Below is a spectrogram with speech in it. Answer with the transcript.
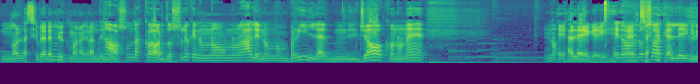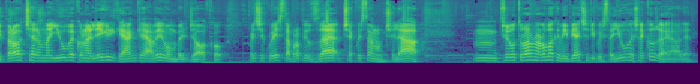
non la si vede più come una grande No, Juve. sono d'accordo, solo che non, non, Ale, non, non brilla il gioco, non è... No, E Allegri. E lo, eh, lo cioè- so che Allegri, però c'era una Juve con Allegri che anche aveva un bel gioco. Invece questa proprio zero, cioè questa non ce l'ha. Mm, se devo trovare una roba che mi piace di questa Juve, sai cos'è Ale?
